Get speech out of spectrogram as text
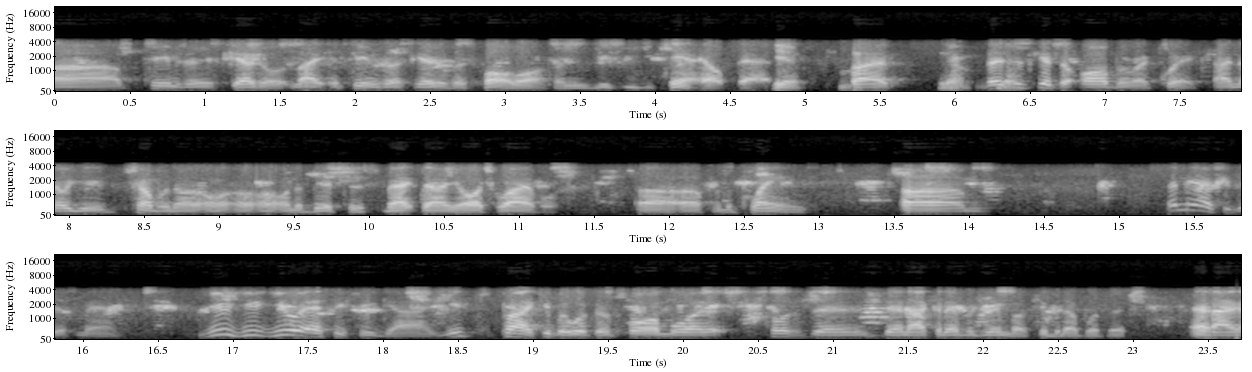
uh teams in their schedule like if teams on schedule just fall off. I mean you you you can't help that. Yeah. But No, Let's no. just get to Auburn right quick. I know you're chomping on on, on the bit to smack down your arch rivals uh, uh, from the Plains. Um, let me ask you this, man. You you you're an SEC guy. You probably keep it with it far more closer than than I could ever dream of keeping up with it. And I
